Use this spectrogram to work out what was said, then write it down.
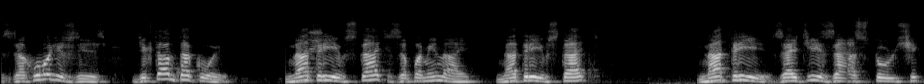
Заходишь здесь. Диктант такой. На три встать, запоминай. На три встать. На три зайти за стульчик.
